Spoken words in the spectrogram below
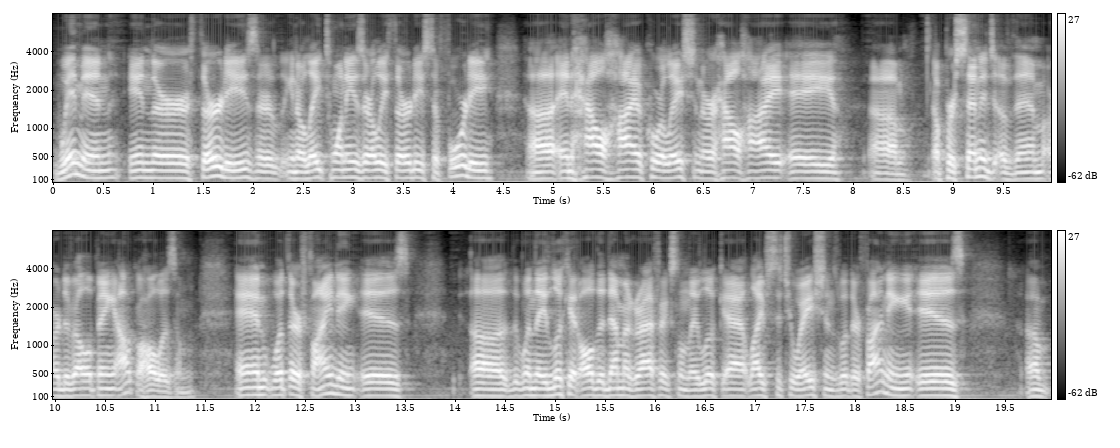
women in their 30s or you know late 20s, early 30s to 40, uh, and how high a correlation or how high a um, a percentage of them are developing alcoholism. And what they're finding is uh, when they look at all the demographics, when they look at life situations, what they're finding is um,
